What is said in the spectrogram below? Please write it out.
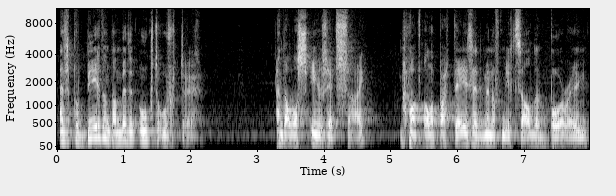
en ze probeerden dat midden ook te overtuigen. En dat was enerzijds saai, want alle partijen zeiden min of meer hetzelfde, boring.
